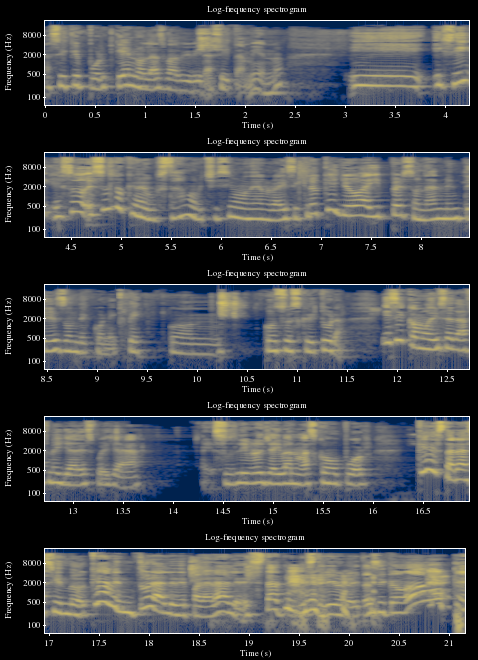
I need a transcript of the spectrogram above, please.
Así que, ¿por qué no las va a vivir así también, no? Y, y sí, eso, eso es lo que me gustaba muchísimo de Anne Rice. Y creo que yo ahí personalmente es donde conecté con, con su escritura. Y sí, como dice Daphne, ya después ya sus libros ya iban más como por ¿qué estará haciendo? ¿Qué aventura le deparará al estatus de este libro? Y así como, ah, ok.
